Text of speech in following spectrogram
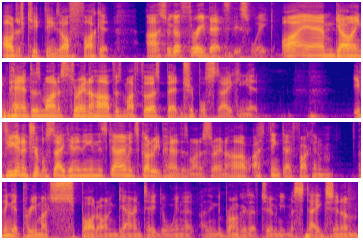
I'll just kick things off. Fuck it. Uh, so we've got three bets this week. I am going Panthers minus three and a half as my first bet, triple staking it. If you're going to triple stake anything in this game, it's got to be Panthers minus three and a half. I think they fucking, I think they're pretty much spot on, guaranteed to win it. I think the Broncos have too many mistakes in them.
